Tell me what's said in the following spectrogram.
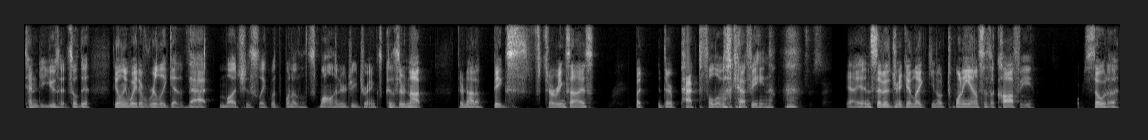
tend to use it. So the the only way to really get that much is like with one of the small energy drinks because they're not they're not a big serving size, but they're packed full of caffeine. Interesting. Yeah, instead of drinking like you know twenty ounces of coffee or soda,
